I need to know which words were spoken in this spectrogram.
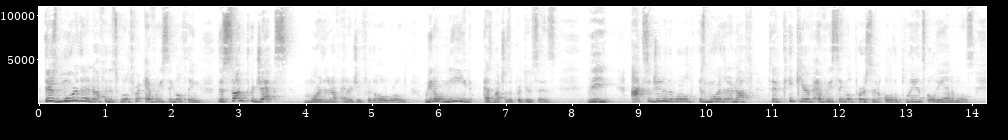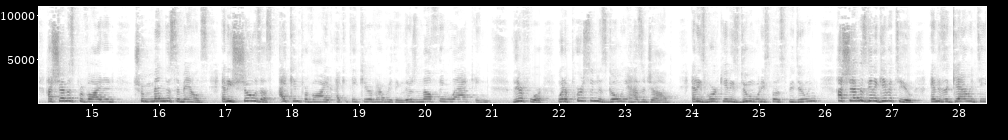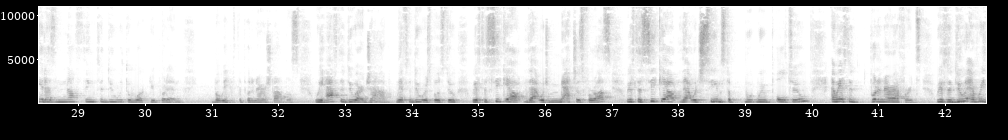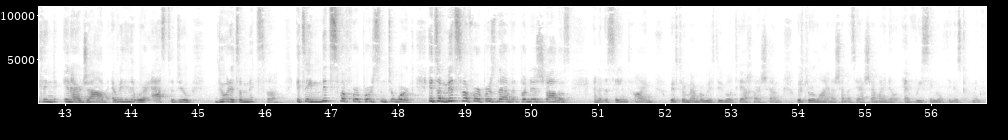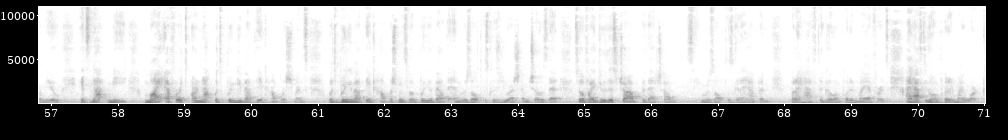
There's more than enough in this world for every single thing. The sun projects more than enough energy for the whole world. We don't need as much as it produces. The oxygen in the world is more than enough to take care of every single person, all the plants, all the animals. Hashem has provided tremendous amounts, and He shows us, I can provide, I can take care of everything. There's nothing lacking. Therefore, when a person is going, has a job, and he's working, he's doing what he's supposed to be doing, Hashem is going to give it to you. And it's a guarantee it has nothing to do with the work you put in but we have to put in our ishtadlus. We have to do our job. We have to do what we're supposed to. We have to seek out that which matches for us. We have to seek out that which seems to we pull to, and we have to put in our efforts. We have to do everything in our job, everything that we're asked to do. Do it. It's a mitzvah. It's a mitzvah for a person to work. It's a mitzvah for a person to have it put in his ishtadlus. And at the same time, we have to remember we have to be Boteach Hashem. We have to rely on Hashem and say, Hashem, I know every single thing is coming from you. It's not me. My efforts are not what's bringing about the accomplishments. What's bringing about the accomplishments, what bringing about the end result is because you, Hashem, chose that. So if I do this job or that job, same result is going to happen. But I have to go and put in my efforts. I have to go and put in my work.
